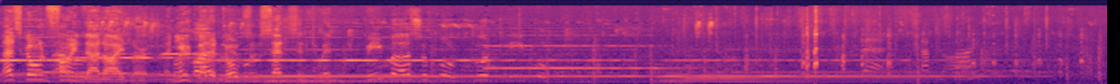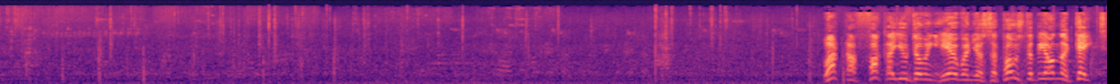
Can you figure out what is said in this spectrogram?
Let's go and find that idler, and you'd better talk some sense into him. Be merciful, good What the fuck are you doing here when you're supposed to be on the gate?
